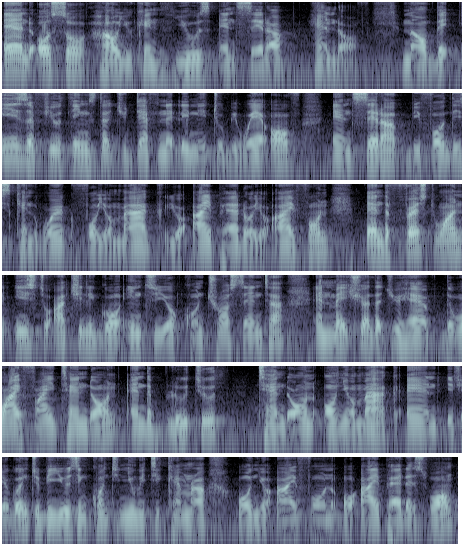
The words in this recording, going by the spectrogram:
and also how you can use and set up handoff now there is a few things that you definitely need to be aware of and set up before this can work for your mac your ipad or your iphone. And the first one is to actually go into your control center and make sure that you have the wi-fi turned on and the bluetooth turned on on your Mac and if you're going to be using continuity camera on your iPhone or iPad as well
